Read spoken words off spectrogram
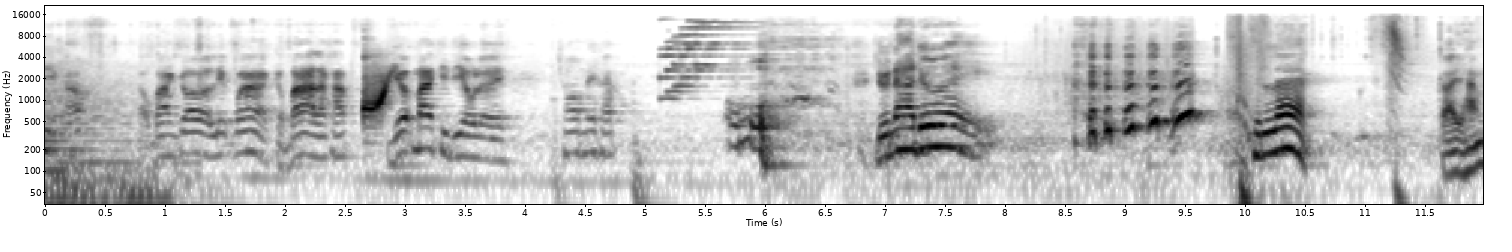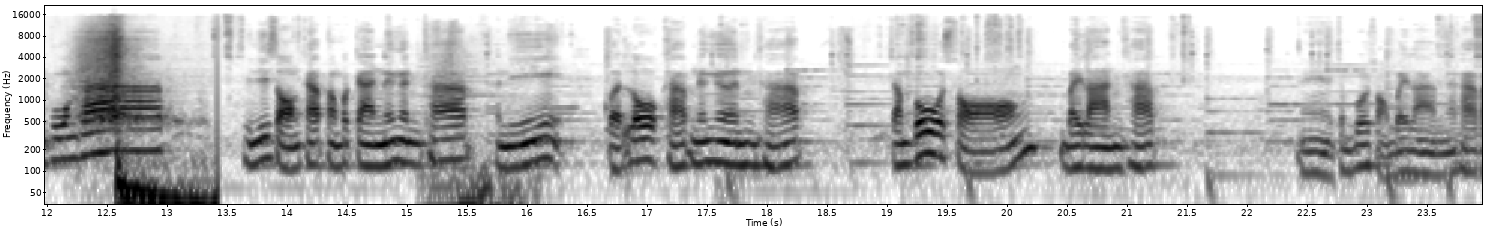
นี่ครับชาวบ้านก็เรียกว่ากลับบ้านแล้วครับ เยอะมากทีเดียวเลย ชอบไหมครับ โอ้โห ดูหน้าด้วยชิ้นแรก ไก่หางพวงครับชิ้นที่สองครับผังประกันเนื้อเงินครับ อันนี้เปิดโลกครับเนื้อเงินครับจัมโบ้สองใบลานครับนี่จัมโบ้สองใบลานนะครับ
